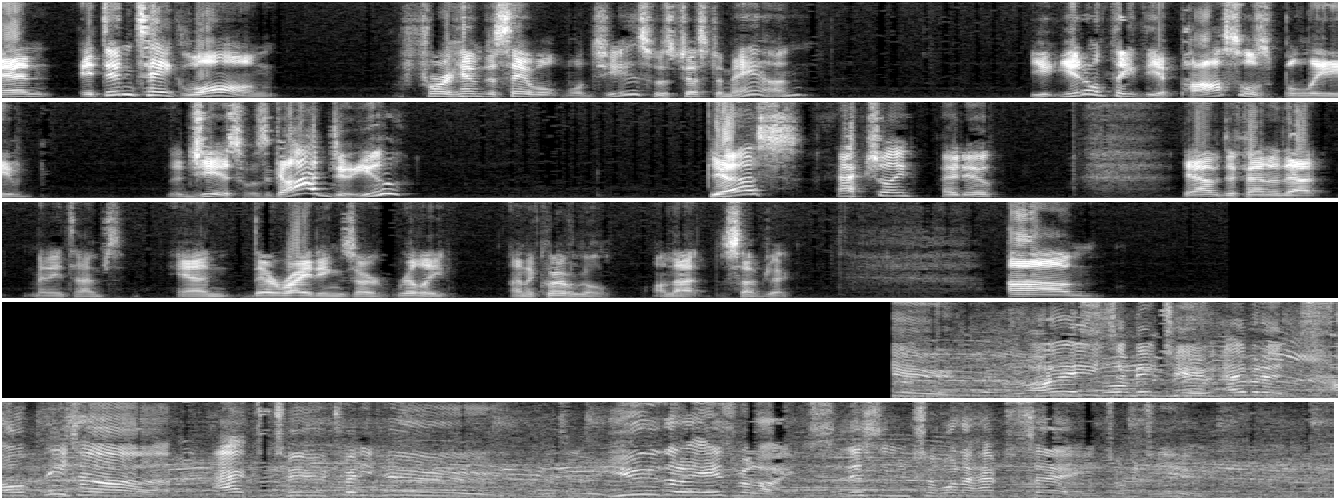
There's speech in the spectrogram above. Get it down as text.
And it didn't take long for him to say, well, well Jesus was just a man. You, you don't think the apostles believed that Jesus was God, do you? Yes, actually, I do. Yeah, I've defended that many times. And their writings are really unequivocal on that subject. Um, I submit to you evidence of Peter, Acts 2.22. You that are Israelites, listen to what I have to say, talking to you.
